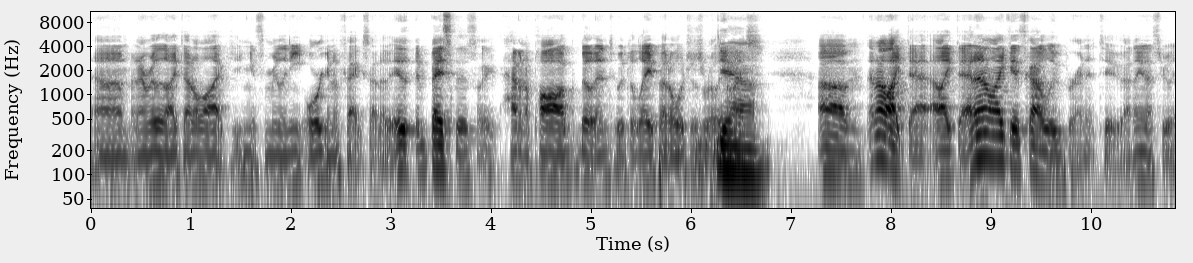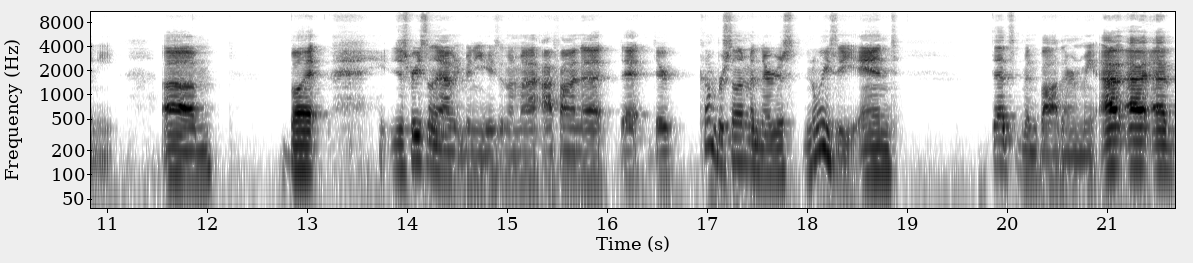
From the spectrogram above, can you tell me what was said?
Um, and I really like that a lot 'cause you can get some really neat organ effects out of it. It, it basically is like having a pog built into a delay pedal, which is really Yeah. nice. Um, and I like that. I like that. And I like it's got a looper in it too. I think that's really neat. Um, but just recently I haven't been using them. I, I find that, that they're cumbersome and they're just noisy. And that's been bothering me. I, I, I,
